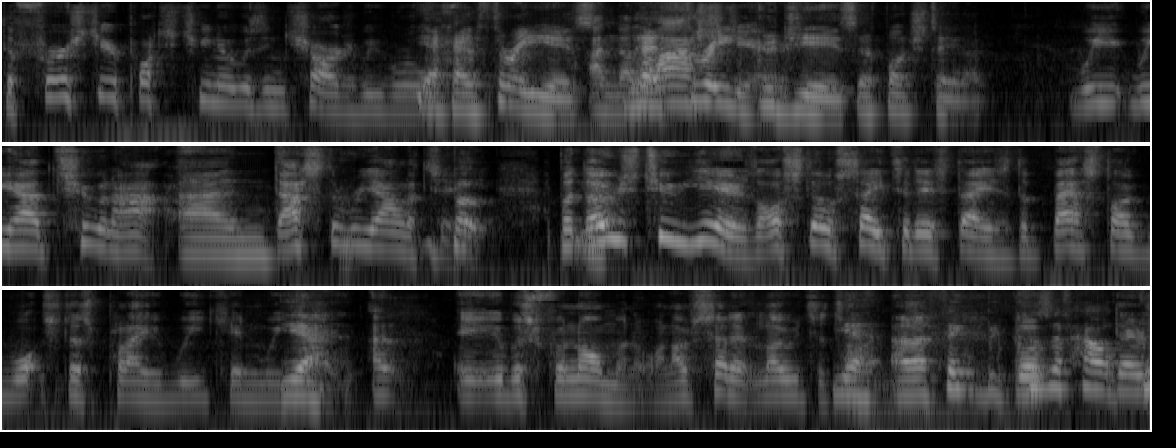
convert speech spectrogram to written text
The first year Pochettino was in charge, we were all, Yeah, okay, three years. And the we had last three year- good years of Pochettino. we we had two and a half. And That's the reality. But- But, yeah. those two years, I'll still say to this day, is the best I've watched us play week in week yeah, out. and, It, it was phenomenal, and I've said it loads of times. yeah, and I think because But of how good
